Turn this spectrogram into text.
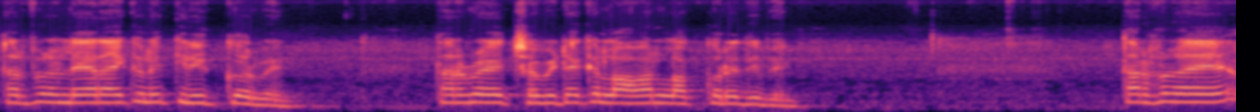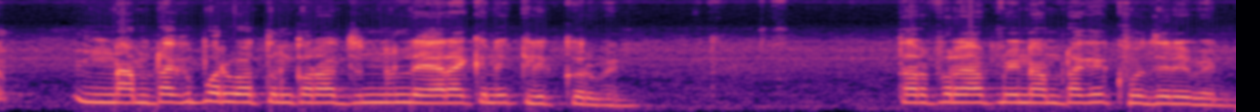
তারপরে লেয়ার আইকনে ক্লিক করবেন। তারপরে ছবিটাকে আবার লক করে দিবেন। তারপরে নামটাকে পরিবর্তন করার জন্য লেয়ার আইকনে ক্লিক করবেন। তারপরে আপনি নামটাকে খুঁজে নেবেন।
